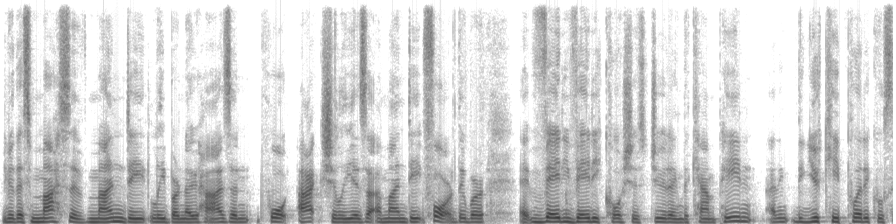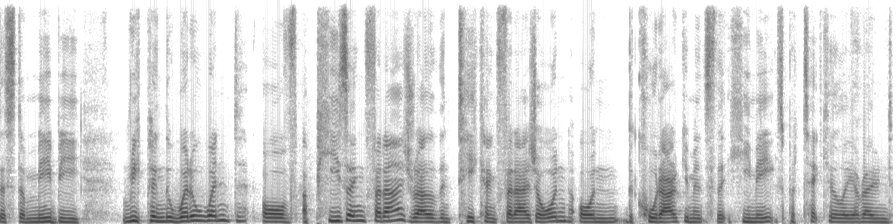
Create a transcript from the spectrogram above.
you know, this massive mandate Labour now has and what actually is it a mandate for. They were uh, very, very cautious during the campaign. I think the UK political system may be reaping the whirlwind of appeasing Farage rather than taking Farage on on the core arguments that he makes, particularly around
